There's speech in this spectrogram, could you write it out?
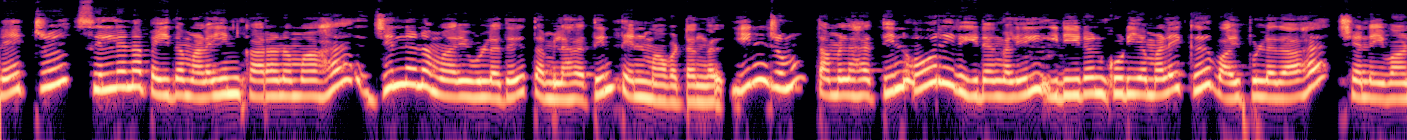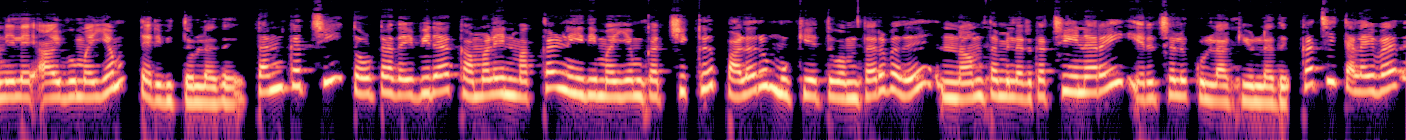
நேற்று சில்லென பெய்த மழையின் காரணமாக ஜில்லென மாறியுள்ளது தமிழகத்தின் தென் மாவட்டங்கள். இன்றும் தமிழகத்தின் ஓரிரு இடங்களில் இடியுடன் கூடிய மழைக்கு வாய்ப்புள்ளதாக சென்னை வானிலை ஆய்வு மையம் தெரிவித்துள்ளது. தன் கட்சி தோற்றதை விட கமலின் மக்கள் நீதி மையம் கட்சிக்கு பலரும் முக்கியத்துவம் தருவது நாம் தமிழர் கட்சியினரை எரிச்சலுக்குள்ளாக்கியுள்ளது. கட்சி தலைவர்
